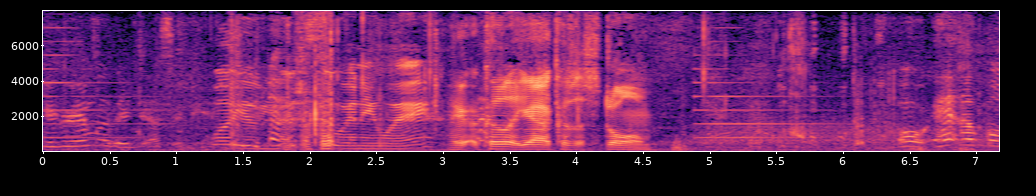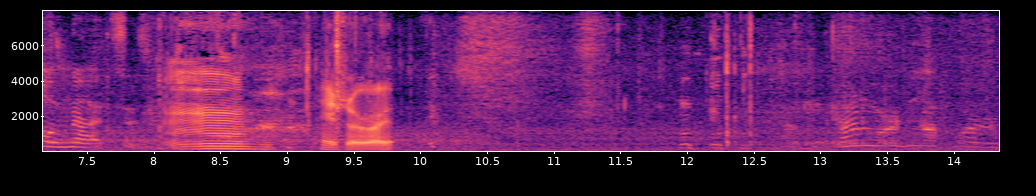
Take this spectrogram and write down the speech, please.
Your grandmother doesn't have Well, you used to anyway. Hey, cause, yeah, because I stole them. Oh, edible nuts. is- Mmm. It's alright. One word, enough word.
